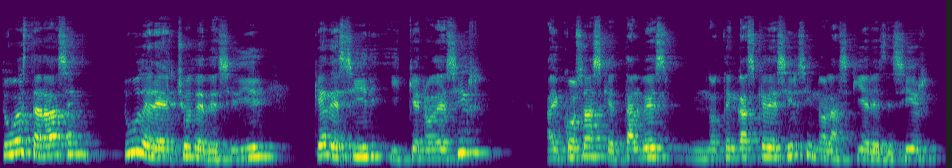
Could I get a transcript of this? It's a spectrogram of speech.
tú estarás en tu derecho de decidir qué decir y qué no decir. Hay cosas que tal vez no tengas que decir si no las quieres decir.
